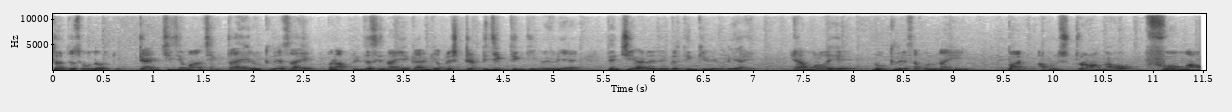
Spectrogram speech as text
तर तसं लढतो. त्यांची जी मानसिकता आहे रुथलेस आहे पण आपली तशी नाहीये कारण की आपली स्ट्रॅटेजिक थिंकिंग वेगळी आहे त्यांची आयडियोलॉजिकल थिंकिंग वेगळी आहे. ह्यामुळं हे रुथलेस आपण नाही पण आपण स्ट्रॉंग आहोत फोम आहोत.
